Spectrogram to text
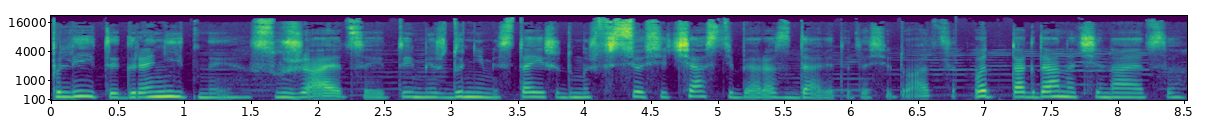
плиты гранитные сужаются, и ты между ними стоишь и думаешь, все, сейчас тебя раздавит эта ситуация. Вот тогда начинается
